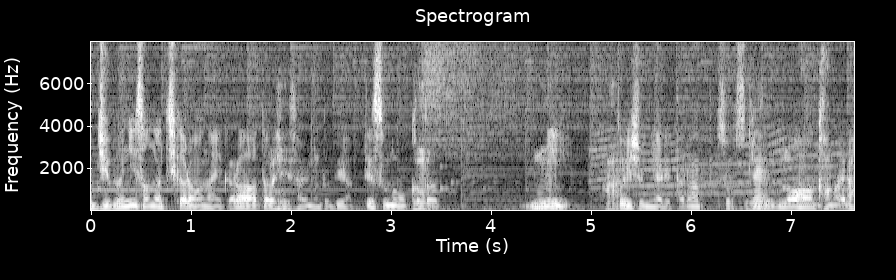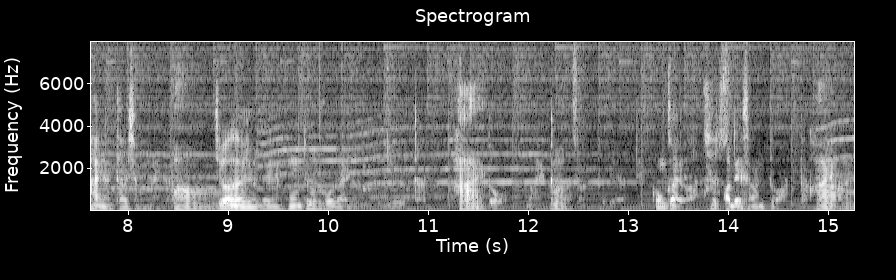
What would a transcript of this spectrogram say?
自分にそんな力はないから新しい才能と出会ってその方に、はいと一緒にやれたら、自そうですね。分の考える範囲なんて大したことないから、あ一番最初で本当に蓬莱優太さはいんと前川さんと出会って、今回は安倍さんと会ったから、はいは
